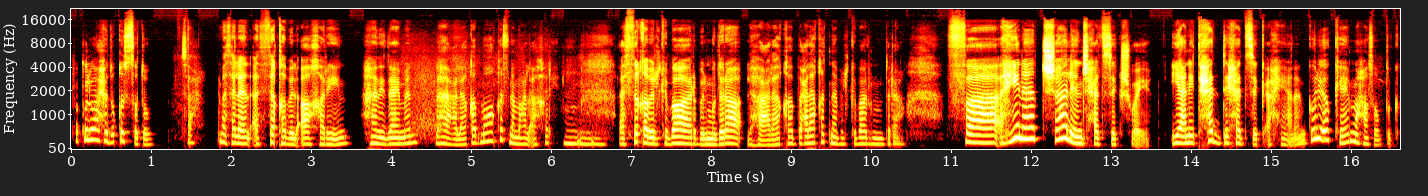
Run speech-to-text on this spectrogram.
فكل واحد وقصته. صح. مثلا الثقة بالآخرين هذه دائما لها علاقة بمواقفنا مع الآخرين. م-م. الثقة بالكبار بالمدراء لها علاقة بعلاقتنا بالكبار بالمدراء فهنا challenge حدسك شوي. يعني تحدي حدسك أحيانا. قولي أوكي ما حصدق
